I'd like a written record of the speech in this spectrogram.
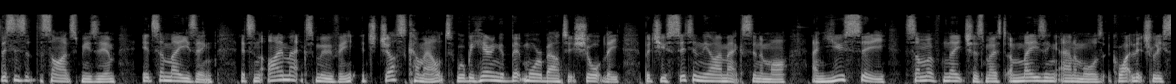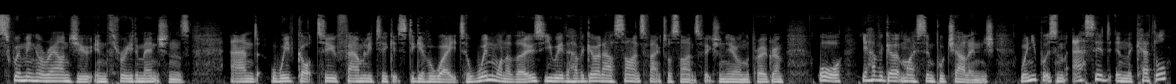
This is at the Science Museum. It's amazing. It's an IMAX movie. It's just come out. We'll be hearing a bit more about it shortly. But you sit in the IMAX cinema and you see some of nature's most amazing animals quite literally swimming around you in three dimensions. And we've got two family tickets to give away. To win one of those, you either have a go at our science fact or science fiction here on the programme, or you have a go at my simple challenge. When you put some acid in the kettle,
